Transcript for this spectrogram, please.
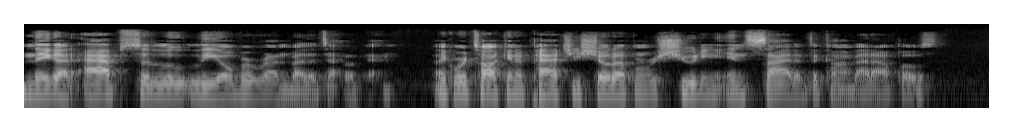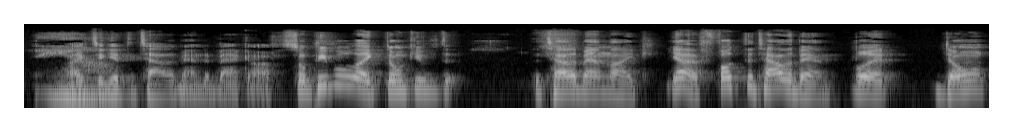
and they got absolutely overrun by the Taliban. Like we're talking, Apache showed up and were shooting inside of the combat outpost Damn. like to get the Taliban to back off. So people like don't give the, the Taliban like yeah fuck the Taliban, but don't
